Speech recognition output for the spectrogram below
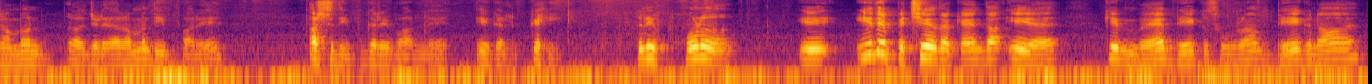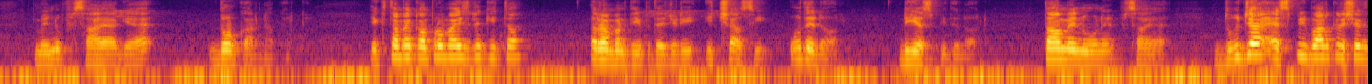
ਰਮਨ ਜਿਹੜਾ ਰਮਨਦੀਪ ਬਾਰੇ ਅਰਸ਼ਦੀਪ ਗਰੇਵਾਲ ਨੇ ਇਹ ਗੱਲ ਕਹੀ। ਜਿਹੜੀ ਹੁਣ ਇਹ, ਇਹਦੇ ਪਿੱਛੇ ਉਹਦਾ ਕਹਿਣ ਦਾ ਇਹ ਹੈ ਕਿ ਮੈਂ ਬੇਕਸੂਰ ਹਾਂ ਬੇਗਨਾਹ ਹਾਂ, ਮੈਨੂੰ ਫਸਾਇਆ ਗਿਆ ਦੋ ਕਾਰਨਾਂ ਕਰਕੇ। ਇੱਕ ਤਾਂ ਮੈਂ ਕੰਪਰੋਮਾਈਜ਼ ਨਹੀਂ ਕੀਤਾ, ਰਮਨਦੀਪ ਤੇ ਜਿਹੜੀ ਇੱਛਾ ਸੀ ਉਹਦੇ ਨਾਲ, ਡੀਐਸਪੀ ਦੇ ਨਾਲ, ਤਾਂ ਮੈਨੂੰ ਉਹਨੇ ਫਸਾਇਆ ਦੂਜਾ ਐਸਪੀ ਬਾਲਕ੍ਰਿਸ਼ਨ ਨੇ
